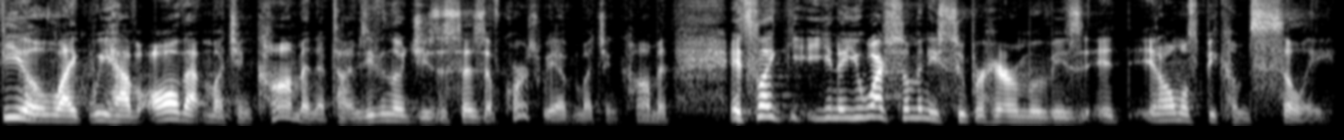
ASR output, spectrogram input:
feel like we have all that much in common at times, even though Jesus says, of course, we have much in common. It's like, you know, you watch so many superhero movies, it, it almost becomes silly,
